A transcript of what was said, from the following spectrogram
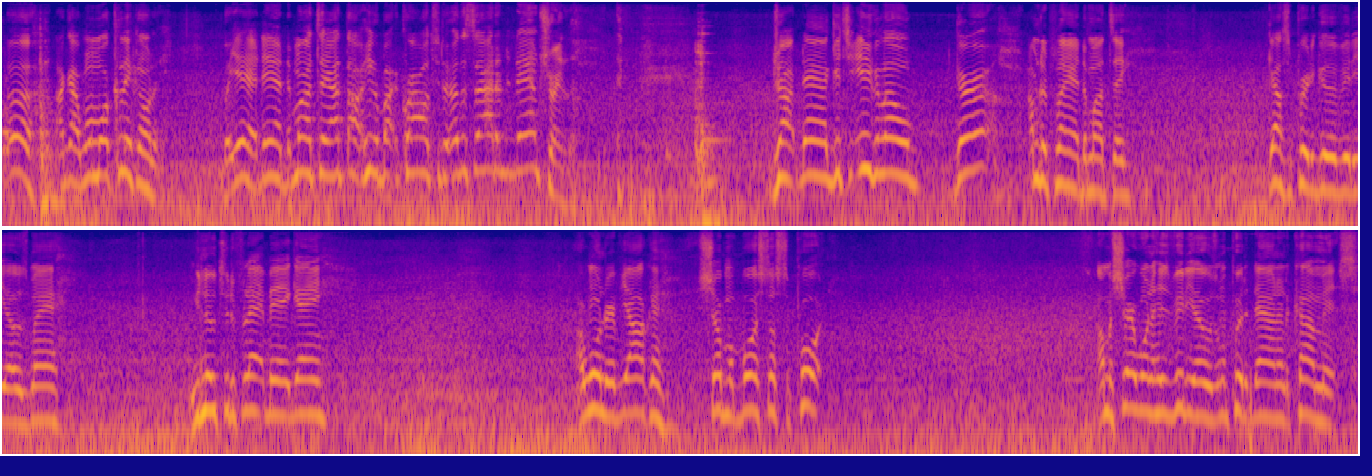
Uh, I got one more click on it. But yeah, damn, DeMonte, I thought he was about to crawl to the other side of the damn trailer. Drop down, get your eagle on, girl. I'm just playing DeMonte. Got some pretty good videos, man. You new to the flatbed game. I wonder if y'all can show my boy some support. I'm gonna share one of his videos. I'm gonna put it down in the comments.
